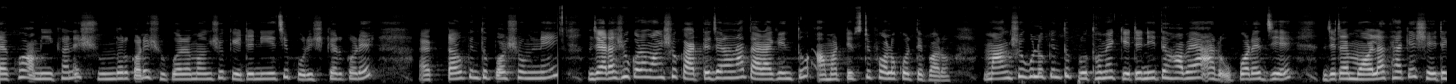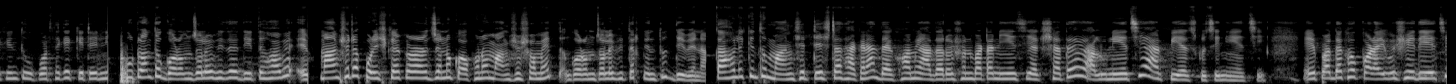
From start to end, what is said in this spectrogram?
দেখো আমি এখানে সুন্দর করে শুকরের মাংস কেটে নিয়েছি, পরিষ্কার করে। একটাও কিন্তু পশম নেই। যারা শুকরের মাংস কাটতে জানো না, তারা কিন্তু আমার টিপসটি ফলো করতে পারো। মাংসগুলো কিন্তু প্রথমে কেটে নিতে হবে, আর উপরে যে, যেটা ময়লা থাকে, সেইটা কিন্তু উপর থেকে কেটে নিয়ে ফুটন্ত গরম জলের ভিতরে দিতে হবে। মাংসটা পরিষ্কার করার জন্য কখনো মাংস সমেত গরম জলের ভিতর কিন্তু দেবে না। তাহলে কিন্তু মাংসের টেস্টটা থাকে না। দেখো আমি আদা, রসুন বাটা নিয়েছি একসাথে, আলু নিয়েছি আর পেঁয়াজ কুচি নিয়েছি। এরপর দেখো কড়াই বসিয়ে দিয়েছি।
